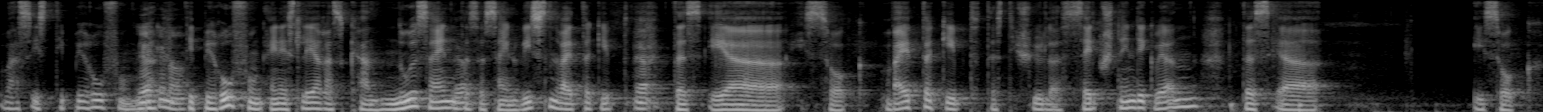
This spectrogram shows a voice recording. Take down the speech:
was ist die Berufung? Ja, ja? genau. Die Berufung eines Lehrers kann nur sein, ja. dass er sein Wissen weitergibt, dass er, ich sag, weitergibt, dass die Schüler selbstständig werden, dass er, ich sag,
